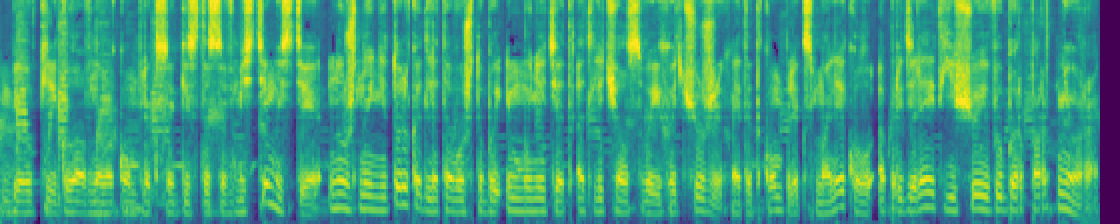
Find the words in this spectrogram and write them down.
Белки главного комплекса гистосовместимости нужны не только для того, чтобы иммунитет отличал своих от чужих. Этот комплекс молекул определяет еще и выбор партнера.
